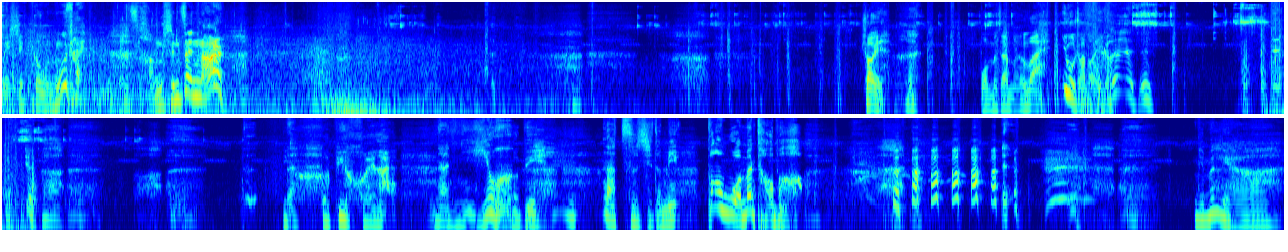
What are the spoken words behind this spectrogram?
那些狗奴才藏身在哪儿？少爷，我们在门外又找到一个。你何必回来？那你又何必拿自己的命帮我们逃跑？你们俩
